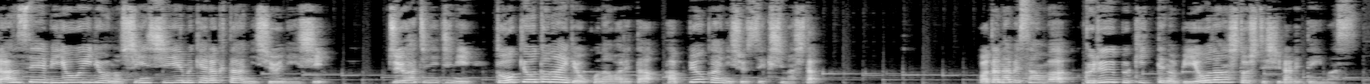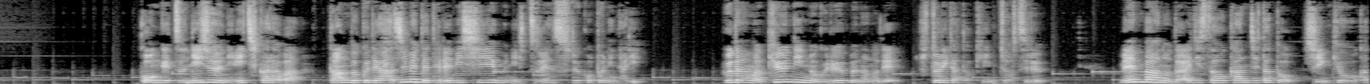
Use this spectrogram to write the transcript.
男性美容医療の新 CM キャラクターに就任し、18日に東京都内で行われた発表会に出席しました。渡辺さんはグループ切っての美容男子として知られています。今月22日からは単独で初めてテレビ CM に出演することになり、普段は9人のグループなので1人だと緊張する。メンバーの大事さを感じたと心境を語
